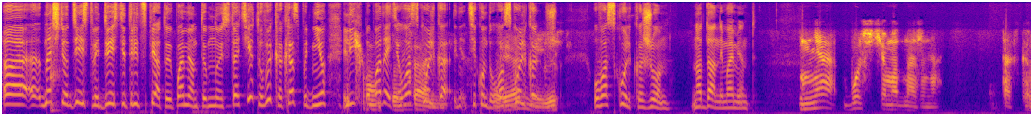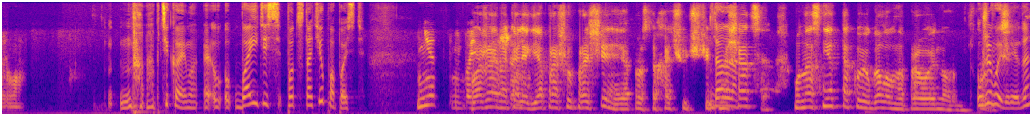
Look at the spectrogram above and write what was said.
э, начнет действовать 235-ю упомянутую мной статья, то вы как раз под нее легко попадаете. У вас сколько... Секунду, у вас сколько... У вас сколько жен на данный момент? У меня больше, чем одна жена, так скажу вам. Обтекаемо. Э, боитесь под статью попасть? Нет, не боюсь. Уважаемые коллеги, я прошу прощения, я просто хочу чуть-чуть да, вмешаться. Да. У нас нет такой уголовно-правовой нормы. Уже вывели, да?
